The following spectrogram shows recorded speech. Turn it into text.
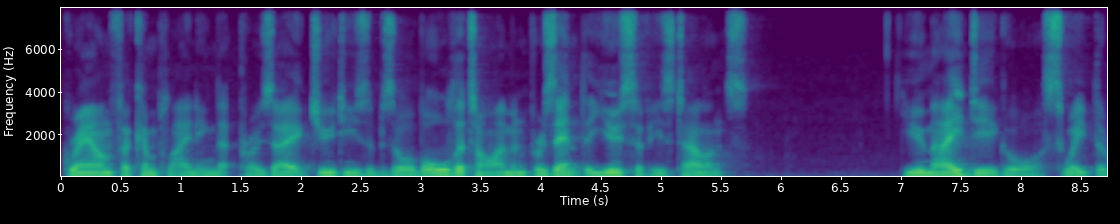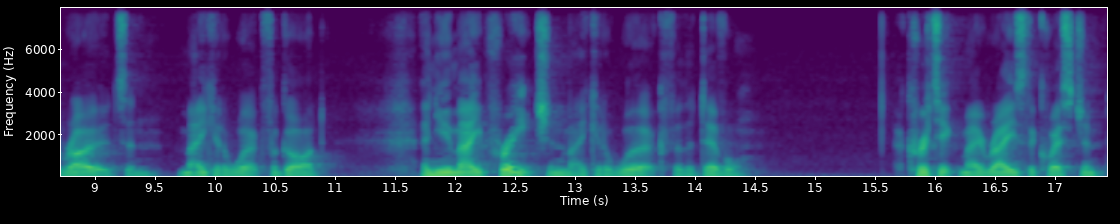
ground for complaining that prosaic duties absorb all the time and present the use of his talents. You may dig or sweep the roads and make it a work for God, and you may preach and make it a work for the devil. Critic may raise the question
